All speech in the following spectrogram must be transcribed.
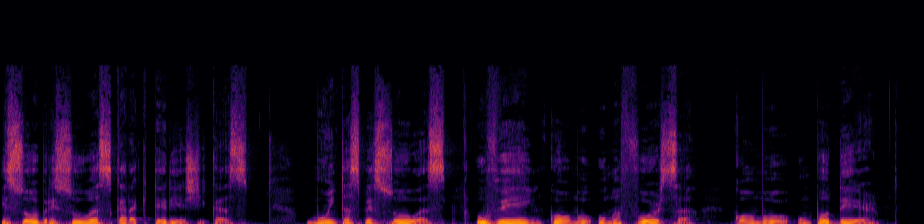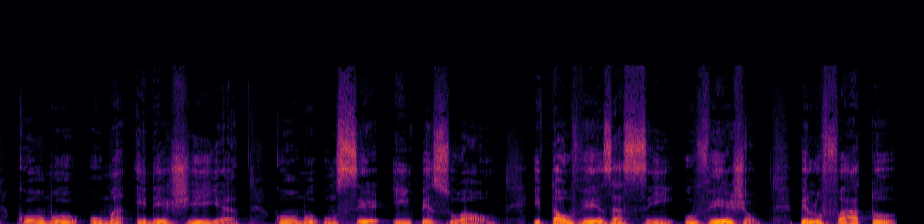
e sobre suas características. Muitas pessoas o veem como uma força, como um poder, como uma energia, como um ser impessoal, e talvez assim o vejam pelo fato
